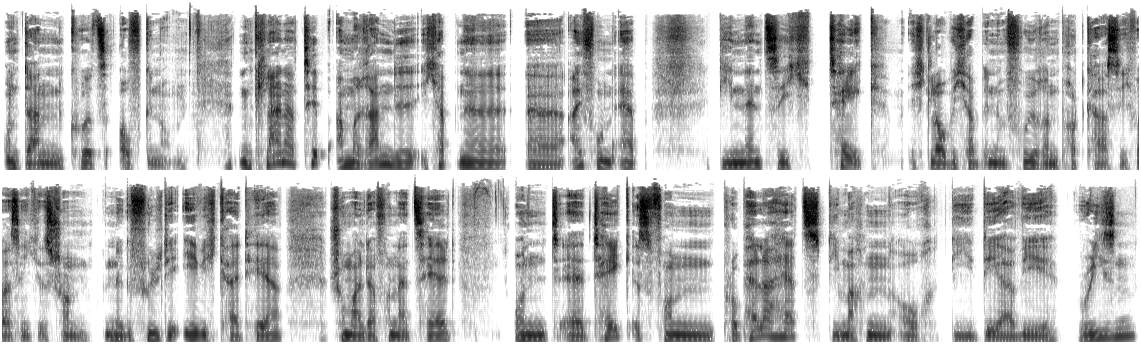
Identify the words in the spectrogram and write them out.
und dann kurz aufgenommen. Ein kleiner Tipp am Rande, ich habe eine äh, iPhone-App, die nennt sich Take. Ich glaube, ich habe in einem früheren Podcast, ich weiß nicht, ist schon eine gefühlte Ewigkeit her, schon mal davon erzählt. Und äh, Take ist von Propellerheads, die machen auch die DAW Reason.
